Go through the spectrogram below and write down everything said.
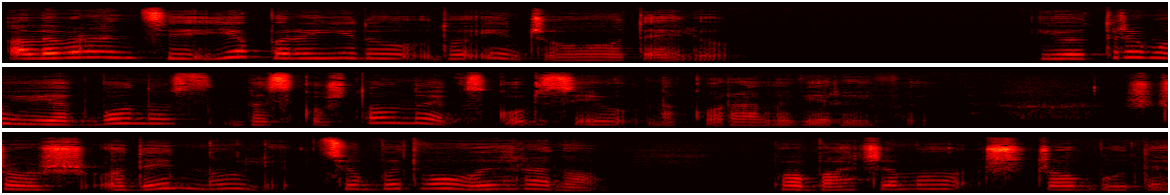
Але вранці я переїду до іншого готелю і отримую як бонус безкоштовну екскурсію на коралові рифи. Що ж, один нуль, цю битву виграно. Побачимо, що буде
